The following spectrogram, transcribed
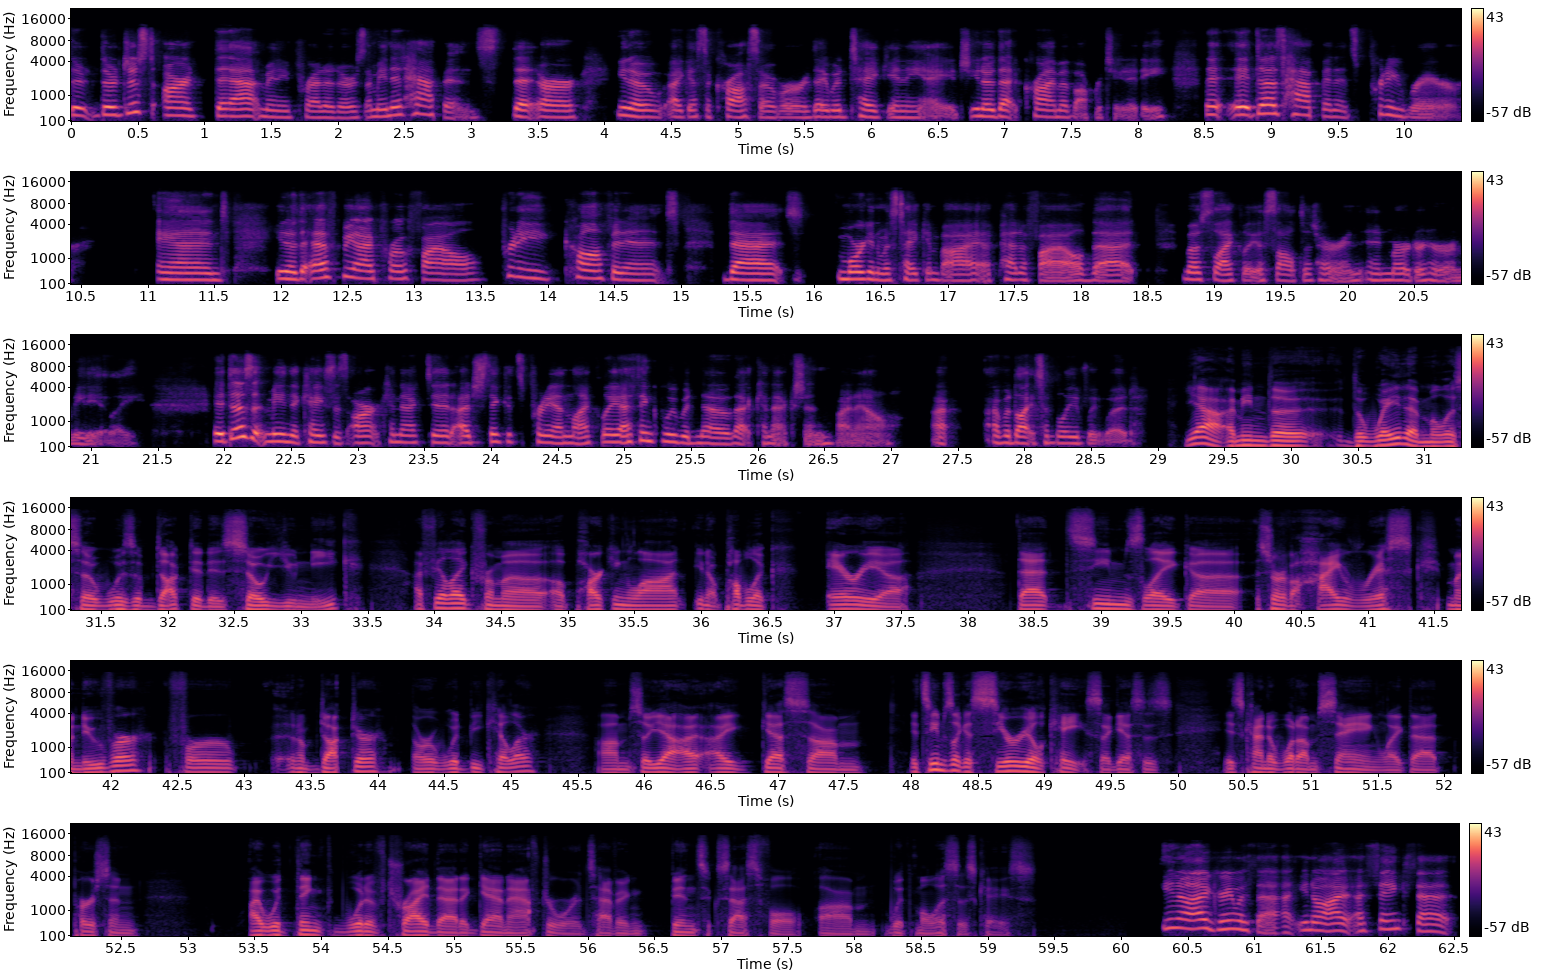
there, there just aren't that many predators. I mean, it happens that are, you know, I guess a crossover, they would take any age, you know, that crime of opportunity. It, it does happen. It's pretty rare and you know the fbi profile pretty confident that morgan was taken by a pedophile that most likely assaulted her and, and murdered her immediately it doesn't mean the cases aren't connected i just think it's pretty unlikely i think we would know that connection by now i, I would like to believe we would yeah i mean the the way that melissa was abducted is so unique i feel like from a, a parking lot you know public area that seems like uh, sort of a high risk maneuver for an abductor or would be killer. Um, so yeah, I, I guess um, it seems like a serial case. I guess is is kind of what I'm saying. Like that person, I would think would have tried that again afterwards, having been successful um, with Melissa's case. You know, I agree with that. You know, I, I think that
